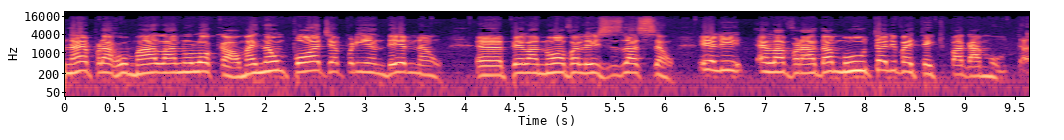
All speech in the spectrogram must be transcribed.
né, para arrumar lá no local. Mas não pode apreender, não, é, pela nova legislação ele é lavrado a multa, ele vai ter que pagar a multa.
